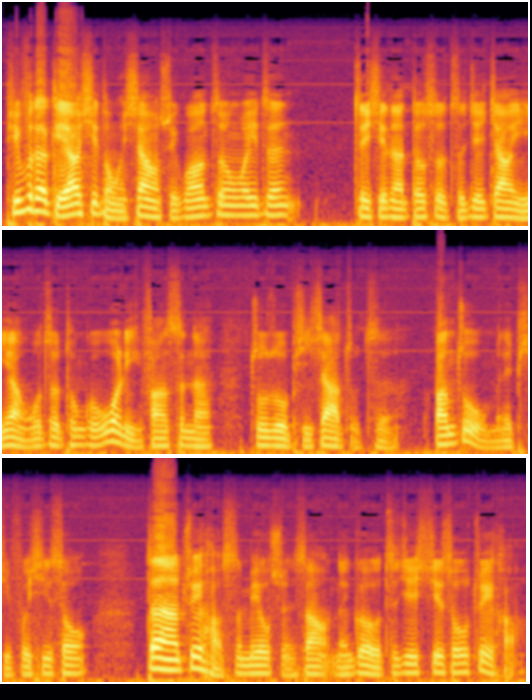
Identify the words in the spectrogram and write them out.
皮肤的给药系统，像水光针、微针这些呢，都是直接将营养物质通过物理方式呢注入皮下组织，帮助我们的皮肤吸收。当然，最好是没有损伤，能够直接吸收最好。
